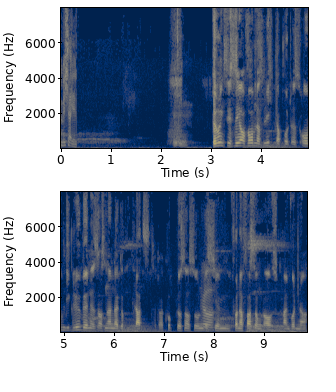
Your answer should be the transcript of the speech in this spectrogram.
Michael. Übrigens, ich sehe auch, warum das Licht kaputt ist. Oben die Glühbirne ist auseinandergeplatzt. Da guckt bloß noch so ein Ja. bisschen von der Fassung raus. Kein Wunder.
